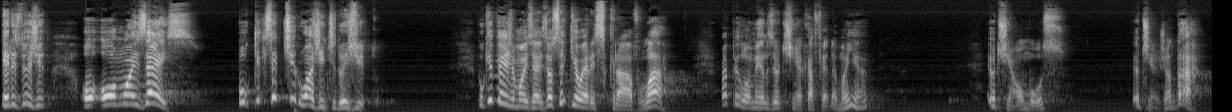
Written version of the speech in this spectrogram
eles do Egito. Ô, ô Moisés, por que, que você tirou a gente do Egito? Porque veja, Moisés, eu sei que eu era escravo lá, mas pelo menos eu tinha café da manhã, eu tinha almoço, eu tinha jantar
